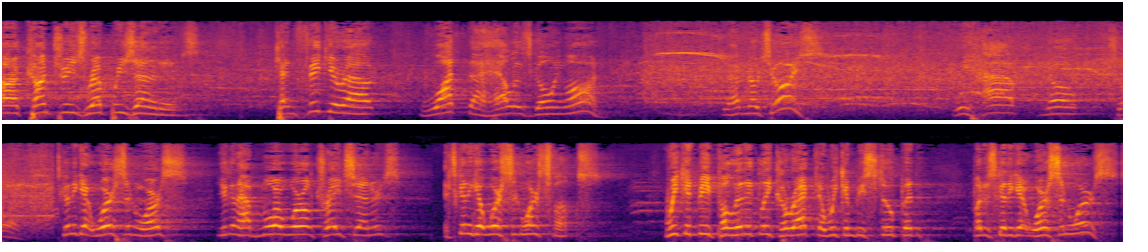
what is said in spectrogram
our country's representatives can figure out what the hell is going on. We have no choice. We have no choice. It's going to get worse and worse. You're going to have more World Trade Centers. It's going to get worse and worse, folks. We can be politically correct and we can be stupid, but it's going to get worse and worse.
